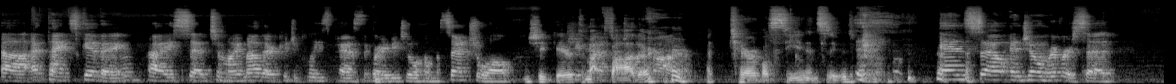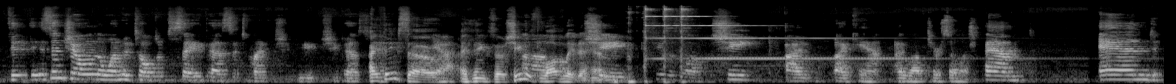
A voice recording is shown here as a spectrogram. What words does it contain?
Uh, at Thanksgiving, I said to my mother, "Could you please pass the gravy to a homosexual?" And she gave it She to my it to my father. a terrible scene ensued. and so, and Joan Rivers said, "Isn't Joan the one who told him to say he passed it to my?" She, she passed. I think so. Yeah. I think so. She was Um, lovely to him. She she was lovely. She I I can't. I loved her so much. Um, and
